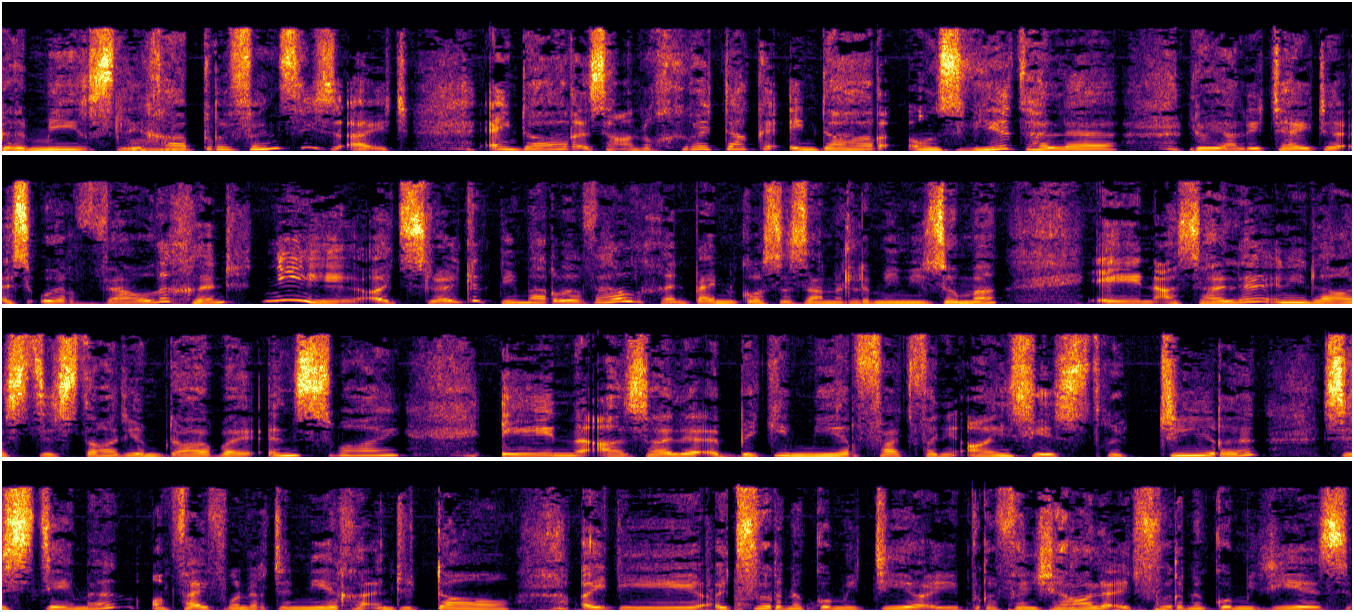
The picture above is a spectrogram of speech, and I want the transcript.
Premiersliga hmm. provinsies uit. En daar is 'n aantal groot takke en daar ons weet hulle lojaliteite is oorweldigend. Nie uitsluitlik nie, maar oorweldigend by Nkosazana Dlamini Zuma. En as hulle in die laaste stadium daarby inswaai en as hulle 'n bietjie meer vat van die ANC strukture, sisteme om 509 in totaal uit die uitvoerende komitee, uit die provinsiale uitvoerende komitees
